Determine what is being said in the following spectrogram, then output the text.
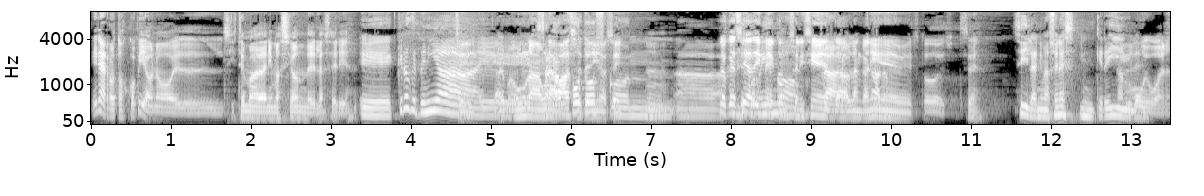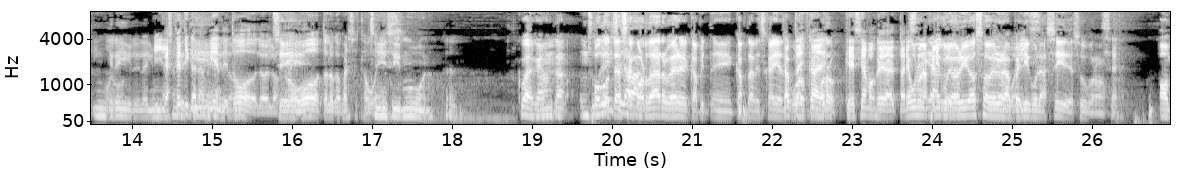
¿Era rotoscopía o no el sistema de animación de la serie? Eh, creo que tenía Sí, eh, una- base fotos tenía, sí. con Mm. Lo que gente hacía Disney corriendo. con Cenicienta, Claro, Blancanieves, todo eso. Sí. Sí, la animación es increíble. Está muy buena. muy Increíble. buena. La y la iluminación que estética tiene, también de todo, lo- los Sí. robots, todo lo que aparece está Sí, bueno. sí, muy bueno. Bueno, que La banca- un Today poco te hace acordar ver el Capi- eh, Captain Sky and Captain World of Sky, que decíamos que estaría bueno una película. glorioso ver una buenísimo. película así de Superman. Sí, O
